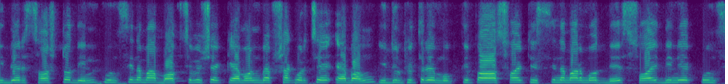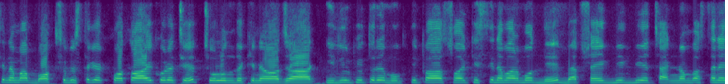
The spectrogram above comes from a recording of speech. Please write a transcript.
ঈদের ষষ্ঠ দিন কোন সিনেমা বক্স অফিসে কেমন ব্যবসা করছে এবং ঈদুল ফিতরে মুক্তি পাওয়া ছয়টি সিনেমার মধ্যে ছয় দিনে কোন সিনেমা বক্স অফিস থেকে কত আয় করেছে? চলুন দেখে নেওয়া যাক। ঈদ উল ফিতরে মুক্তি পাওয়া ছয়টি সিনেমার মধ্যে ব্যবসায়িক দিক দিয়ে চার নম্বর স্থানে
